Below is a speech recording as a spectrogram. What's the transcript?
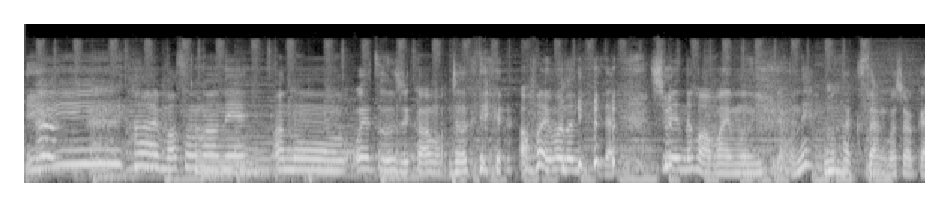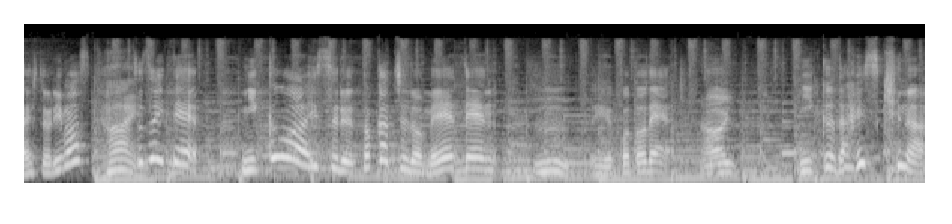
えはい、まあそんなね、あのおやつの時間じゃなくて 甘いもの日記だ。締めの方甘いもの日記でもね、うん。たくさんご紹介しております。ーはい。続いて肉を愛する十勝の名店。うん。ということで、はい。肉大好きな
